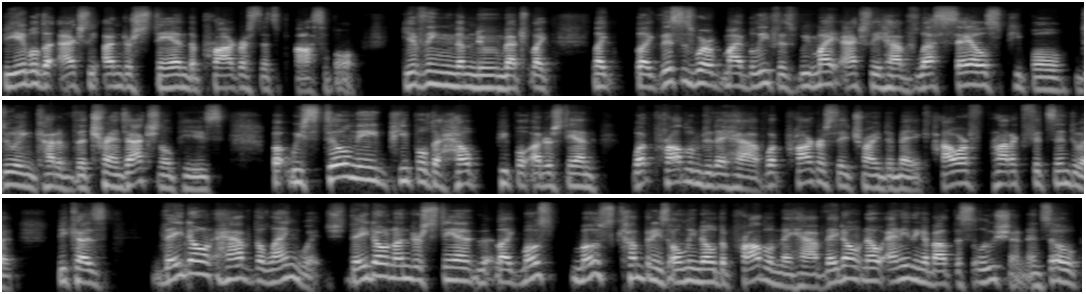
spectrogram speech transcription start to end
be able to actually understand the progress that's possible, giving them new metrics. Like, like, like this is where my belief is we might actually have less salespeople doing kind of the transactional piece, but we still need people to help people understand what problem do they have, what progress they're trying to make, how our product fits into it. Because they don't have the language. They don't understand like most most companies only know the problem they have. They don't know anything about the solution. And so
